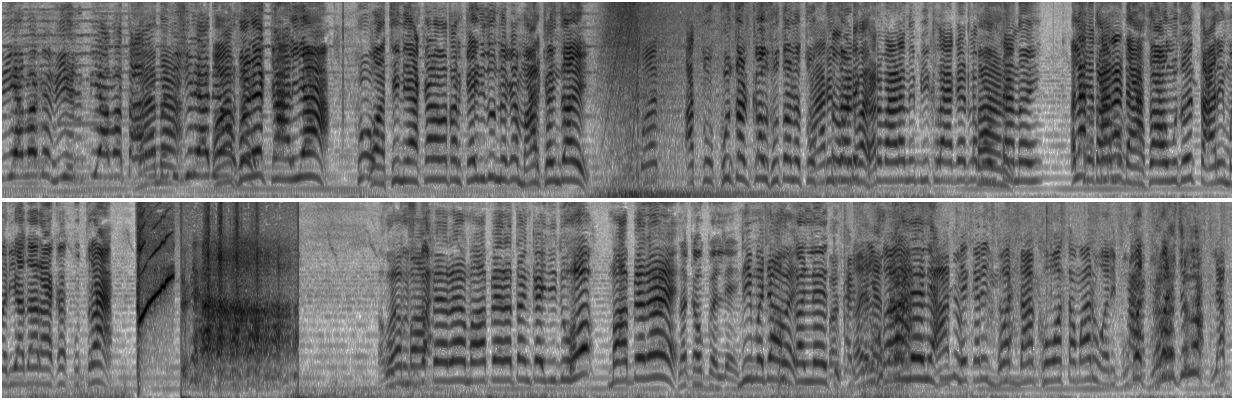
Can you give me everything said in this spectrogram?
વી આલો કે વીસ રૂપિયા આલો તારે ના, ના. બધું શું લેવા દેવા છે? કાળિયા. હું? ઓથી તને કહી દીધું ને કે માર જાય. આ ચોખ્ખું ચટકાવ છું તને ચોખ્ખી બીક લાગે એટલે બોલતા નહીં. અલ્યા તારા ડાસા હું તો તારી મર્યાદા રાખે કૂતરા. હવે માપે રે માપે રે તને કહી દીધું હો. માપે રે. ના કહું કર લે. ની મજા આવે. કર લે તું. કર લે. લે. હાથે કરી બોટ નાખો હો તમારું પેલા જુઓ કે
